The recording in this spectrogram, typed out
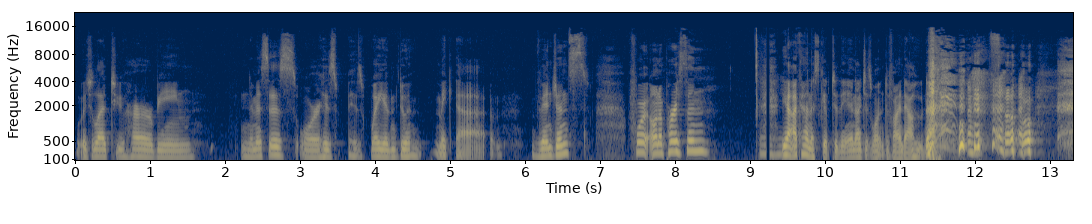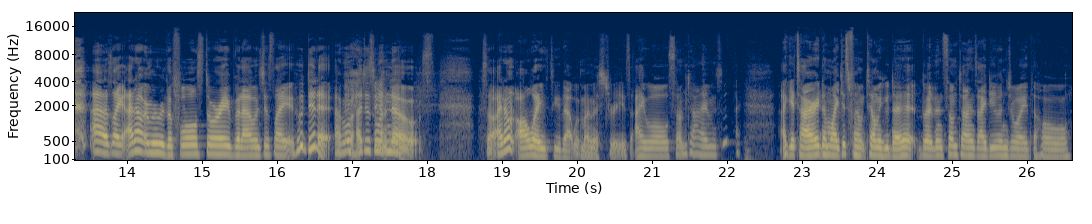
which led to her being Nemesis or his his way of doing make uh, vengeance for on a person. Yeah, I kind of skipped to the end. I just wanted to find out who done it. so, I was like, I don't remember the full story, but I was just like, who did it? I, I just want to know. So I don't always do that with my mysteries. I will sometimes. I get tired. I'm like, just tell me who did it. But then sometimes I do enjoy the whole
